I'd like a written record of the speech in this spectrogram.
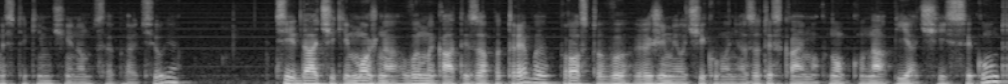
Ось таким чином це працює. Ці датчики можна вимикати за потреби. Просто в режимі очікування затискаємо кнопку на 5-6 секунд.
